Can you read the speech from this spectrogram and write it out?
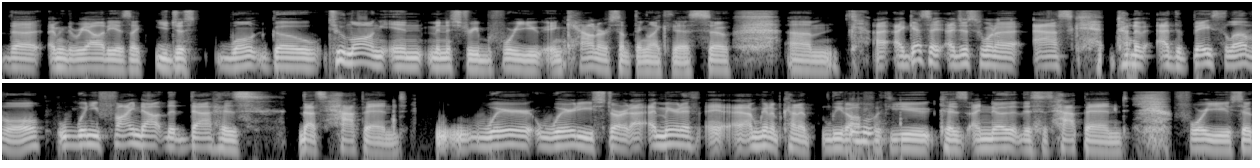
the, I mean, the reality is like you just won't go too long in ministry before you encounter something like this. So, um, I, I guess I, I just want to ask, kind of at the base level, when you find out that that has that's happened where where do you start I, I meredith i'm going to kind of lead off mm-hmm. with you because i know that this has happened for you so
